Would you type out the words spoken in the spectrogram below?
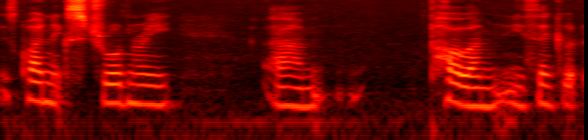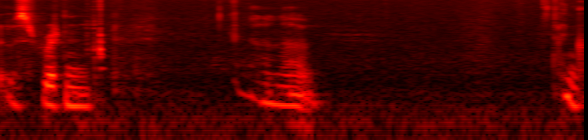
it's quite an extraordinary um, poem. You think it was written, I don't know, I think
